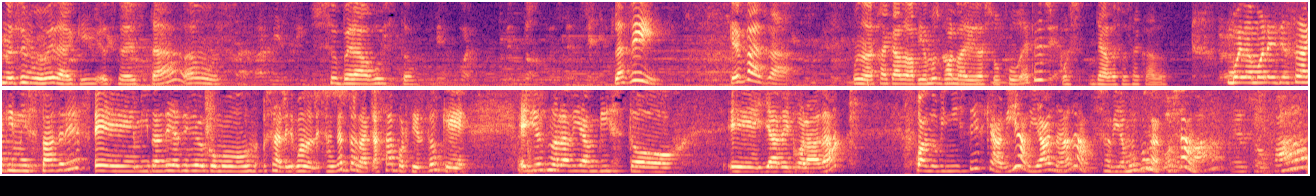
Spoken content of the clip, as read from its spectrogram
No se mueve de aquí, o sea, está, vamos, súper a gusto. Lafi, ¿qué pasa? Bueno, ha sacado, habíamos guardado ya sus juguetes, pues ya los ha sacado. Bueno, amores, ya están aquí mis padres. Eh, mi padre ya ha tenido como... O sea, les- bueno, les ha encantado la casa, por cierto, que ellos no la habían visto eh, ya decorada. Cuando vinisteis, que había? Había nada, o sea, había muy poca cosa. El sofá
